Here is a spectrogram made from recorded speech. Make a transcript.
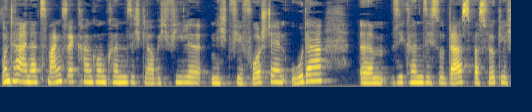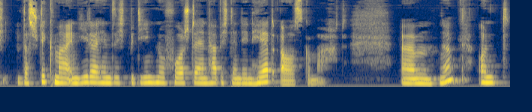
unter einer Zwangserkrankung können sich, glaube ich, viele nicht viel vorstellen oder ähm, sie können sich so das, was wirklich das Stigma in jeder Hinsicht bedient, nur vorstellen, habe ich denn den Herd ausgemacht? Ähm, ne? Und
